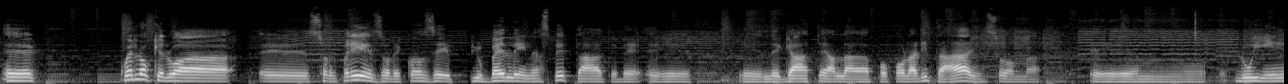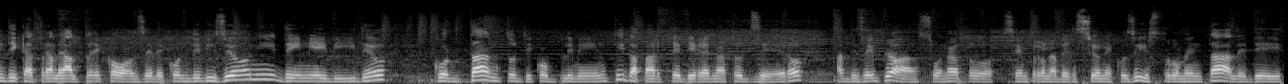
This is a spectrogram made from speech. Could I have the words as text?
Eh, quello che lo ha eh, sorpreso, le cose più belle e inaspettate, beh, eh, legate alla popolarità, insomma, ehm, lui indica tra le altre cose le condivisioni dei miei video con tanto di complimenti da parte di Renato Zero. Ad esempio ha suonato sempre una versione così strumentale dei,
